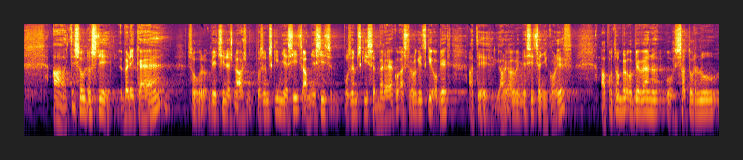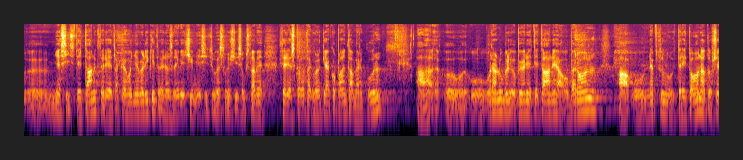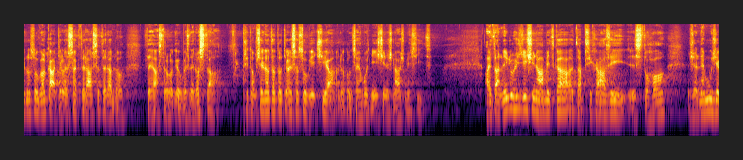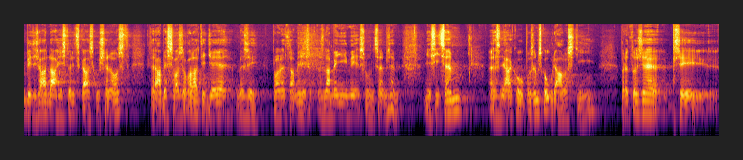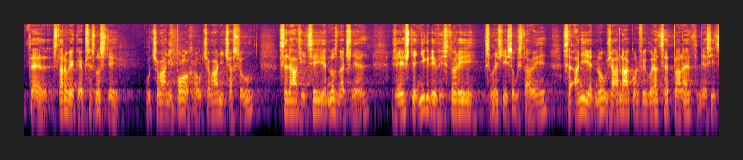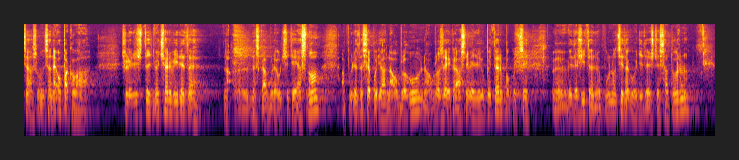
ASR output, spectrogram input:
a ty jsou dosti veliké, jsou větší než náš pozemský měsíc a měsíc pozemský se bere jako astrologický objekt a ty Galileovy měsíce nikoliv. A potom byl objeven u Saturnu e, měsíc Titan, který je také hodně veliký, to je jeden z největších měsíců ve sluneční soustavě, který je skoro tak velký jako planeta Merkur. A u Uranu byly objeveny Titány a Oberon a u Neptunu Triton a to všechno jsou velká tělesa, která se teda do té astrologie vůbec nedostala. Přitom všechna tato tělesa jsou větší a dokonce hmotnější než náš měsíc. Ale ta nejdůležitější námitka, ta přichází z toho, že nemůže být žádná historická zkušenost, která by svazovala ty děje mezi planetami, znameními, sluncem, zem, měsícem s nějakou pozemskou událostí, protože při té starověké přesnosti určování poloh a určování času se dá říci jednoznačně, že ještě nikdy v historii sluneční soustavy se ani jednou žádná konfigurace planet, měsíce a slunce neopakovala. Čili když teď večer vyjdete, na, dneska bude určitě jasno, a půjdete se podívat na oblohu, na obloze je krásně vidět Jupiter, pokud si e, vydržíte do půlnoci, tak uvidíte ještě Saturn,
